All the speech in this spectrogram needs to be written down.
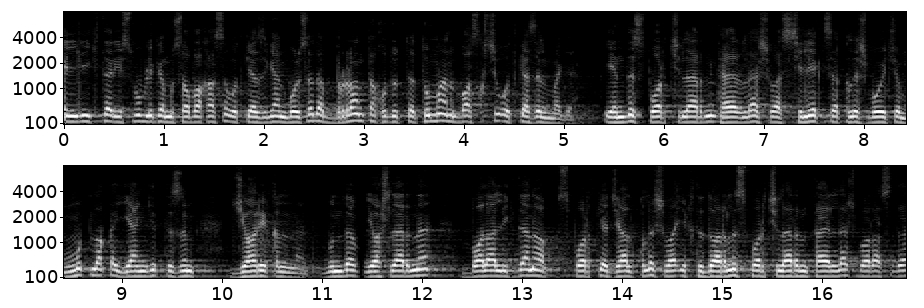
ellik ikkita respublika musobaqasi o'tkazilgan bo'lsada bironta hududda tuman bosqichi o'tkazilmagan. Endi sportchilarni tayyorlash va seleksiya qilish bo'yicha mutlaqo yangi tizim joriy qilinadi. Bunda yoshlarni bolalikdanoq sportga jalb qilish va iqtidorli sportchilarni tayyorlash borasida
